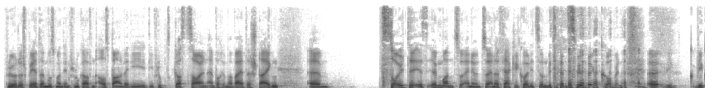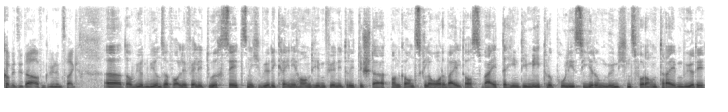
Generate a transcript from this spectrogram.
früher oder später muss man den Flughafen ausbauen, weil die, die Fluggastzahlen einfach immer weiter steigen. Ähm, sollte es irgendwann zu, einem, zu einer Ferkelkoalition mit Herrn Söder kommen, äh, wie, wie kommen Sie da auf den grünen Zweig? Äh, da würden wir uns auf alle Fälle durchsetzen. Ich würde keine Hand heben für eine dritte Startbahn, ganz klar, weil das weiterhin die Metropolisierung Münchens vorantreiben würde,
